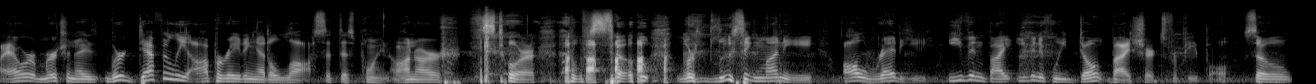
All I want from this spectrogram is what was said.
our merchandise, we're definitely operating at a loss at this point on our store. so we're losing money already, even by even if we don't buy shirts for people. So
